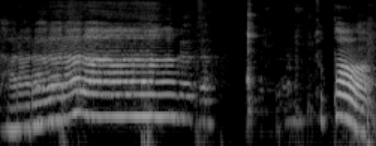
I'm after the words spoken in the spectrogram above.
다라라라라라. 좋다.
